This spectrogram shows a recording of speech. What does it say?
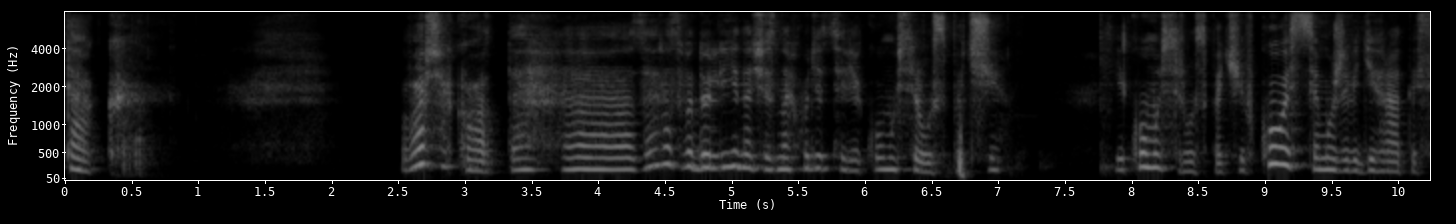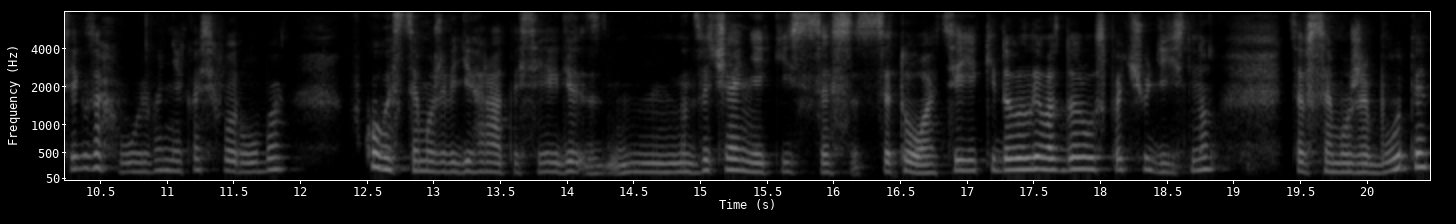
Так. Ваша карта. Е, Зараз водолії, наче знаходяться в якомусь розпачі якомусь розпачі. В когось це може відігратися як захворювання, якась хвороба, в когось це може відігратися як надзвичайні якісь ситуації, які довели вас до розпачу. Дійсно, це все може бути.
